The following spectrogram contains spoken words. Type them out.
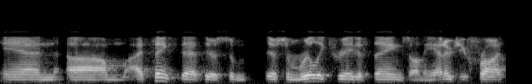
And um, I think that there's some there's some really creative things on the energy front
